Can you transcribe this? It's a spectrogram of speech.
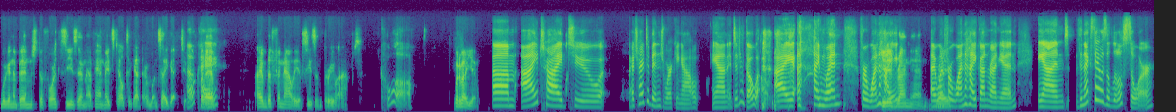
we're gonna binge the fourth season of Handmaid's Tale together once I get to it. But I have, Okay. I have the finale of season three left. Cool. What about you? Um, I tried to I tried to binge working out and it didn't go well. I I went for one You hike. Runyon. I went for one hike on Runyon, and the next day I was a little sore.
